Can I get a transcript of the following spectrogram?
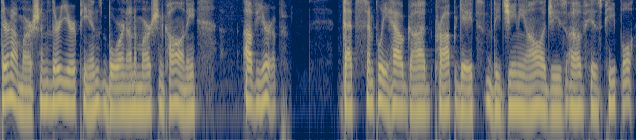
they're not Martians. They're Europeans born on a Martian colony of Europe. That's simply how God propagates the genealogies of his people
